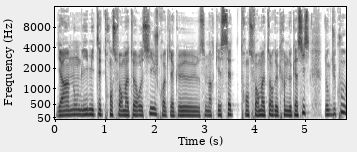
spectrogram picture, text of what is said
Il y a un nombre limité de transformateurs aussi. Je crois qu'il y a que c'est marqué 7 transformateurs de crème de cassis. Donc du coup,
